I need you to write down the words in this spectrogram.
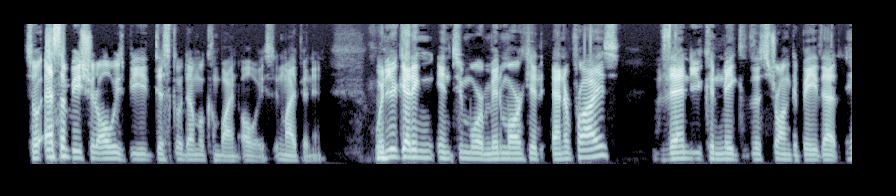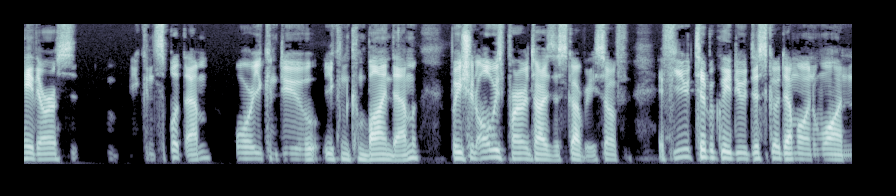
So SMB should always be disco demo combined, always, in my opinion. When hmm. you're getting into more mid market enterprise, then you can make the strong debate that hey, there are you can split them or you can do you can combine them, but you should always prioritize discovery. So if if you typically do disco demo in one,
